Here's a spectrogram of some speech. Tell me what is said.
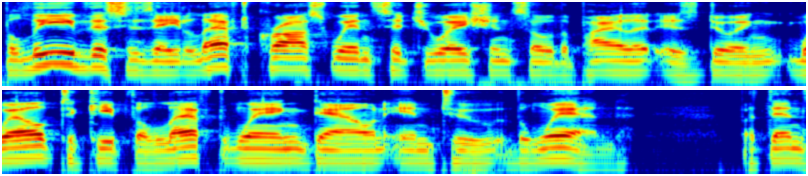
believe this is a left crosswind situation, so the pilot is doing well to keep the left wing down into the wind. But then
